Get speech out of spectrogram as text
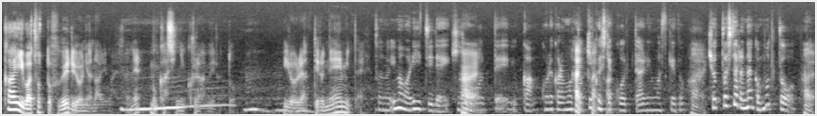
会はちょっと増えるようにはなりましたね、うん。昔に比べると。うん。いろいろやってるねみたいその今はリーチで起業っていうか、これからもっと大きくしていこうってありますけど、なはい。ひょっとしたらなんかもっとはい。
